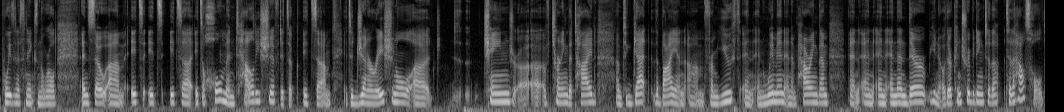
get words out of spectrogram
poisonous snakes in the world, and so um, it's it's it's a it's a whole mentality shift. It's a it's um it's a generational. Uh, change uh, of turning the tide um, to get the buy-in um, from youth and, and women and empowering them and, and, and, and then they're you know they're contributing to the to the household.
